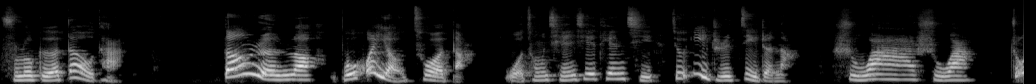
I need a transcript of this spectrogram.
弗洛格逗他。当然了，不会有错的。我从前些天起就一直记着呢，数啊数啊，终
